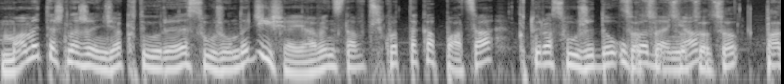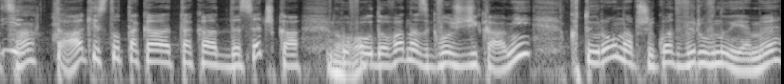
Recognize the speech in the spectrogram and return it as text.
Mamy też narzędzia, które służą do dzisiaj, a więc na przykład taka paca, która służy do Co, co, układania... co, co, co? Paca? I, tak, jest to taka, taka deseczka No. pofałdowana z gwoździkami, którą na przykład wyrównujemy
